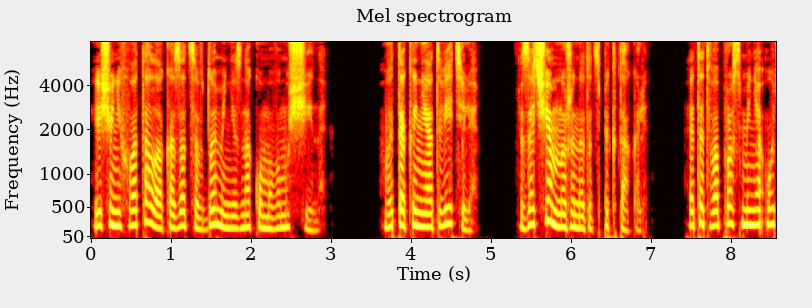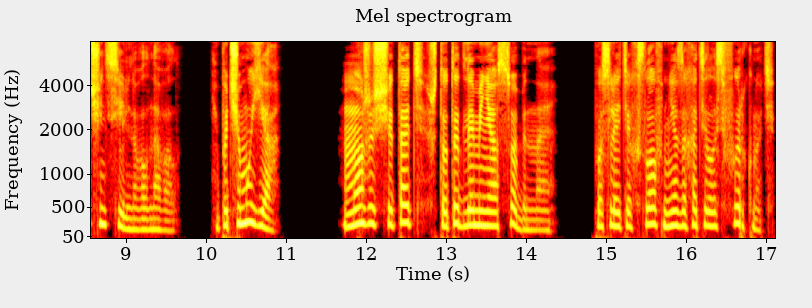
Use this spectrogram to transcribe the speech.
Еще не хватало оказаться в доме незнакомого мужчины. «Вы так и не ответили?» Зачем нужен этот спектакль? Этот вопрос меня очень сильно волновал. И почему я? Можешь считать, что ты для меня особенная. После этих слов мне захотелось фыркнуть,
